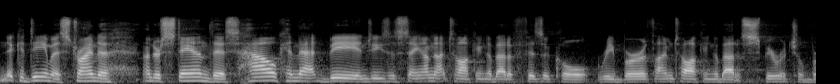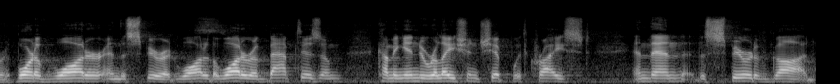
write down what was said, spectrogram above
Nicodemus trying to understand this. How can that be? And Jesus saying, I'm not talking about a physical rebirth, I'm talking about a spiritual birth, born of water and the Spirit. Water, the water of baptism, coming into relationship with Christ, and then the Spirit of God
